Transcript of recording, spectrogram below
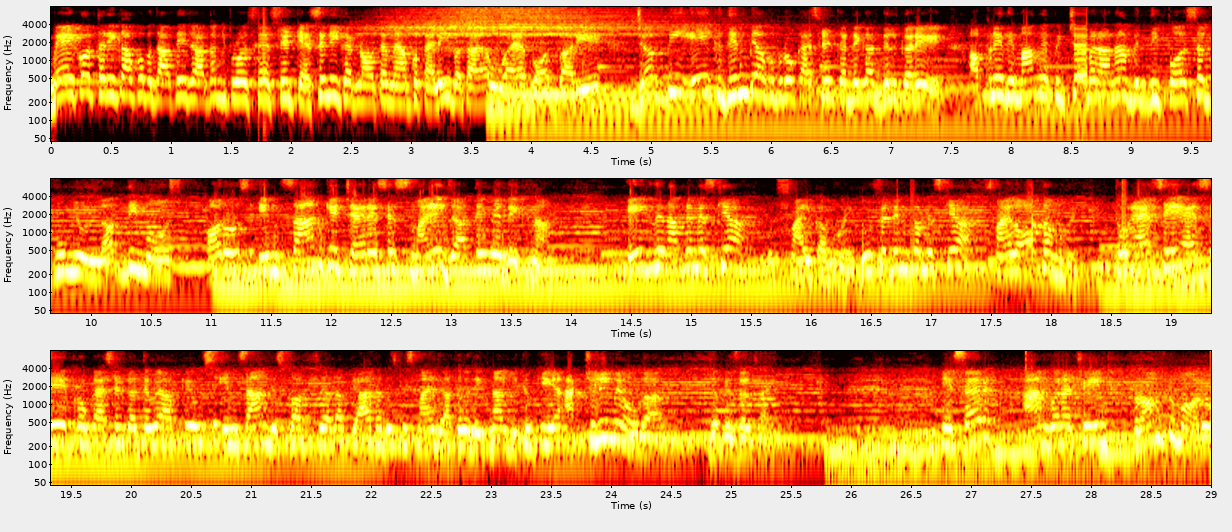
मैं एक और तरीका आपको बताते जाता हूँ कि प्रोक्रेस्टिनेट कैसे नहीं करना होता है। मैं आपको पहले ही बताया हुआ है बहुत बार ये। जब भी एक दिन भी आपको प्रोक्रेस्टिनेट करने का दिल करे, अपने दिमाग में पिक्चर बनाना with the person whom you love the most और उस इंसान के चेहरे से स्माइल जाते हुए देखना। एक दिन आपने मिस किया स्माइल कम हुई। दूसरे दिन का मिस किया स्माइल और कम हुई। तो ऐसे ऐसे प्रोक्रेस्टिनेट करते हुए आपके उस इंसान जिसको आपसे ज़्यादा प्यार था उसकी स्माइल जाते हुए देखना, क्योंकि ये एक्चुअली में होगा जब रिज़ल्ट आएँगे। कि sir I am gonna change from tomorrow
